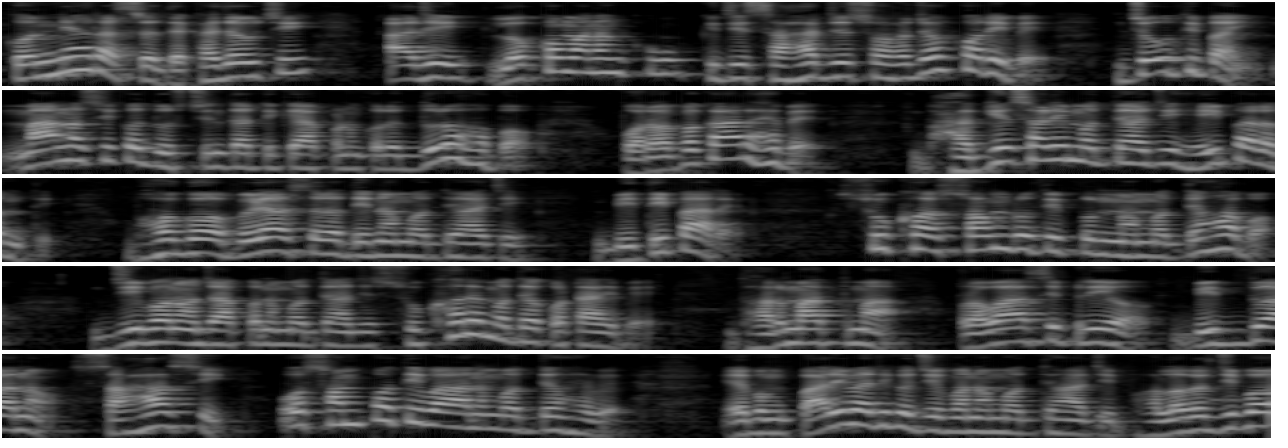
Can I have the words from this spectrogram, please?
କନ୍ୟା ରାଶିରେ ଦେଖାଯାଉଛି ଆଜି ଲୋକମାନଙ୍କୁ କିଛି ସାହାଯ୍ୟ ସହଯୋଗ କରିବେ ଯେଉଁଥିପାଇଁ ମାନସିକ ଦୁଶ୍ଚିନ୍ତା ଟିକେ ଆପଣଙ୍କର ଦୂର ହେବ ପରୋପକାର ହେବେ। ଭାଗ୍ୟଶାଳୀ ମଧ୍ୟ ଆଜି ହେଇପାରନ୍ତି ଭୋଗ ବିଳାସର ଦିନ ମଧ୍ୟ ଆଜି ବିତିପାରେ। ସୁଖ ସମୃଦ୍ଧିପୂର୍ଣ୍ଣ ମଧ୍ୟ ହେବ। ଜୀବନଯାପନ ମଧ୍ୟ ଆଜି ସୁଖରେ ମଧ୍ୟ କଟାଇବେ। ଧର୍ମାତ୍ମା ପ୍ରବାସୀ ପ୍ରିୟ ବିଦ୍ୱାନ ସାହସୀ ଓ ସମ୍ପତ୍ତିବାନ ମଧ୍ୟ ହେବେ ଏବଂ ପାରିବାରିକ ଜୀବନ ମଧ୍ୟ ଆଜି ଭଲରେ ଯିବ।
